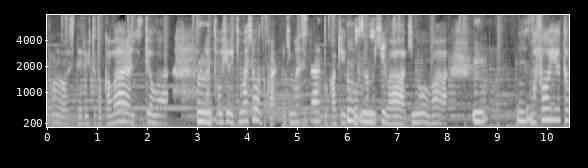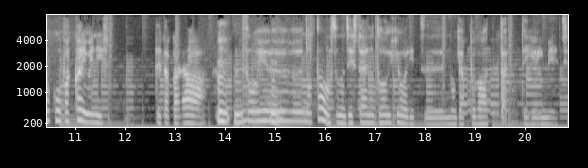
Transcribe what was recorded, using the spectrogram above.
フォローしてる人とかは今日は、うん。投票行きましょうとか行きましたとか結うんうん構その日は、昨日は、うん。うん。まあ、そういう投稿ばっかり目にしてたから、うん。うん。そういうのと、その実際の投票率のギャップがあったっていうイメージ。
